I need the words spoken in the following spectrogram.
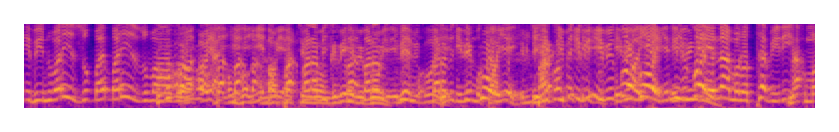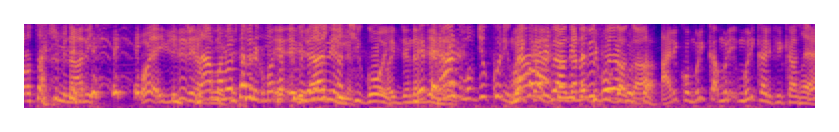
ibintu barizu- ba- barizubaza barabisimbuka. ibigoye, Ibi- ibigoye, ibi- ibigoye, ibigoye ni amanota abiri ku manota cumi n'abiri. ni amanota abiri ku manota cumi n'abiri kigoye kandi mu by'ukuri kigoye nabivugaga gusa. ariko muri ka- muri muri karifikasiyo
